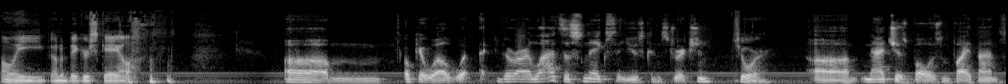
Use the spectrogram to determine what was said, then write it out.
only on a bigger scale? Um, okay, well, wh- there are lots of snakes that use constriction. Sure. Uh, not just boas and pythons,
